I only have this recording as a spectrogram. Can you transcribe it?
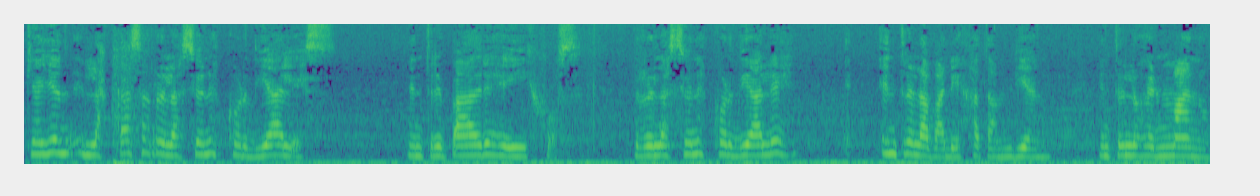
Que hayan en las casas relaciones cordiales entre padres e hijos, relaciones cordiales entre la pareja también, entre los hermanos.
